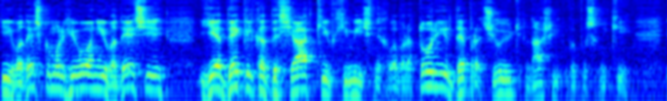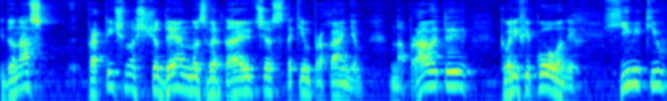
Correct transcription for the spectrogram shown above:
і в Одеському регіоні, і в Одесі є декілька десятків хімічних лабораторій, де працюють наші випускники. І до нас практично щоденно звертаються з таким проханням направити кваліфікованих хіміків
